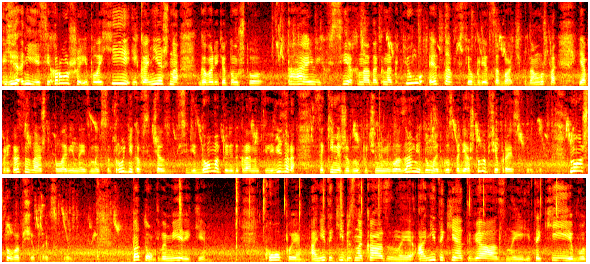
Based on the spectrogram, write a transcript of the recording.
они есть и хорошие, и плохие, и, конечно, говорить о том, что да, их всех надо к ногтю, это все бред собачий, потому что я прекрасно знаю, что половина из моих сотрудников сейчас сидит дома перед экраном телевизора с такими же выпученными глазами и думает, господи, а что вообще происходит? Ну а что вообще происходит? Потом в Америке копы, они такие безнаказанные, они такие отвязные и такие вот,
